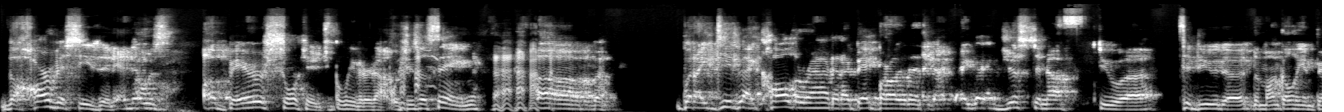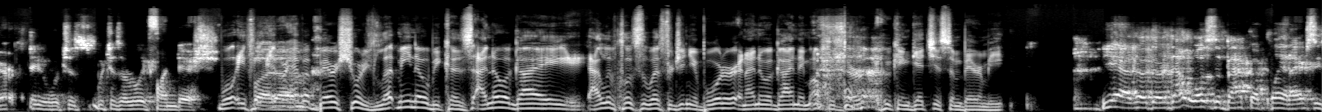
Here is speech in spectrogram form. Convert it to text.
the harvest season, and there was a bear shortage. Believe it or not, which is a thing. um, but I did. I called around and I begged, borrowed, and I got, I got just enough to uh, to do the the Mongolian bear stew, which is which is a really fun dish. Well, if you But, ever have um, a bear shortage, let me know because I know a guy. I live close to the West Virginia border, and I know a guy named Uncle Dirt who can get you some bear meat. Yeah, no, there, that was the backup plan. I actually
